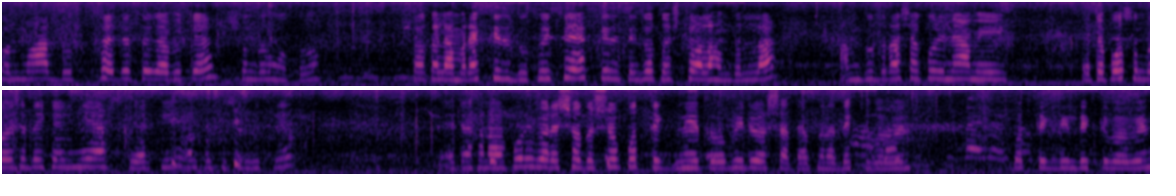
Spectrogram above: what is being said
এখন মা দুধ খাইতেছে গাভিটা সুন্দর মতো। সকালে আমার এক কেজি দুধ হয়েছে, এক কেজিতে যথেষ্ট, আলহামদুলিল্লাহ। আমি দুধের আশা করি না, আমি এটা পছন্দ হয়েছে দেখে আমি নিয়ে আসছি আর কি, অল্প কিছুর ভিতরে। এটা এখন আমার পরিবারের সদস্য, প্রত্যেক নিয়ত ভিডিওর সাথে আপনারা দেখতে পাবেন। প্রত্যেক দিন দেখতে পাবেন।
